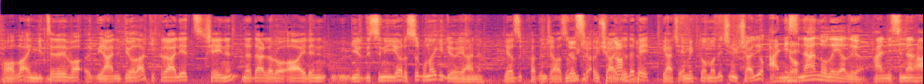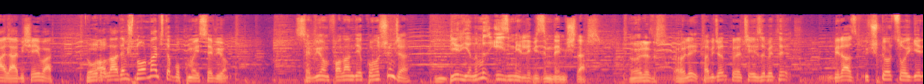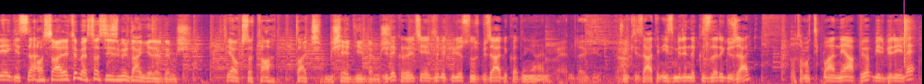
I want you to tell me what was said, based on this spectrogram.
Vallahi İngiltere yani diyorlar ki kraliyet şeyinin ne derler o ailenin girdisinin yarısı buna gidiyor yani. Yazık kadıncağızın Yazık. 3 aylığı da be, gerçi emekli olmadığı için 3 aylığı yok. Annesinden dolayı alıyor. Annesinden hala bir şey var. Doğru. Vallahi demiş normal kitap okumayı seviyorum. Seviyorum falan diye konuşunca bir yanımız İzmirli bizim demişler. Öyledir. Öyle tabii canım Kraliçe Elizabeth'i biraz 3-4 soy geriye gitsen. Asaletim esas İzmir'den gelir demiş. Yoksa taht taç bir şey değil demiş. Bir de Kraliçe Elizabeth biliyorsunuz güzel bir kadın yani. Çünkü zaten İzmir'in de kızları güzel. Otomatikman ne yapıyor? Birbiriyle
